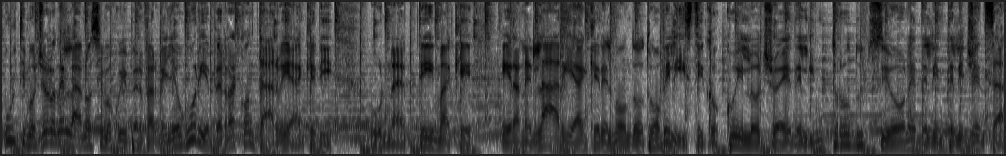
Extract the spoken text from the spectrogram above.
ultimo giorno dell'anno, siamo qui per farvi gli auguri e per raccontarvi anche di un tema che era nell'aria anche nel mondo automobilistico, quello cioè dell'introduzione dell'intelligenza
